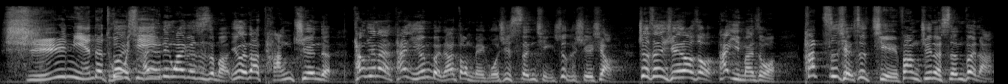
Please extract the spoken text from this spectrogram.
十年的徒刑。还有另外一个是什么？因为他唐娟的唐娟呢，他原本要到美国去申请这个学校，就申请学校的时候，他隐瞒什么？他之前是解放军的身份啊。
